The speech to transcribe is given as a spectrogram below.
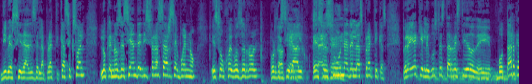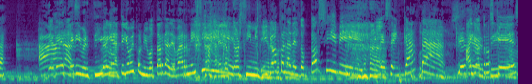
diversidades de la práctica sexual. Lo que nos decían de disfrazarse, bueno, eh, son juegos de rol, por decir algo. Esa Sí, es sí. una de las prácticas. Pero hay a quien le gusta estar vestido de botarga. Ah, de veras. qué divertido. Imagínate, yo voy con mi botarga de Barney, sí. El doctor Simi, Y yo con la del doctor Simi. Y les encanta. Qué Hay otros que es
